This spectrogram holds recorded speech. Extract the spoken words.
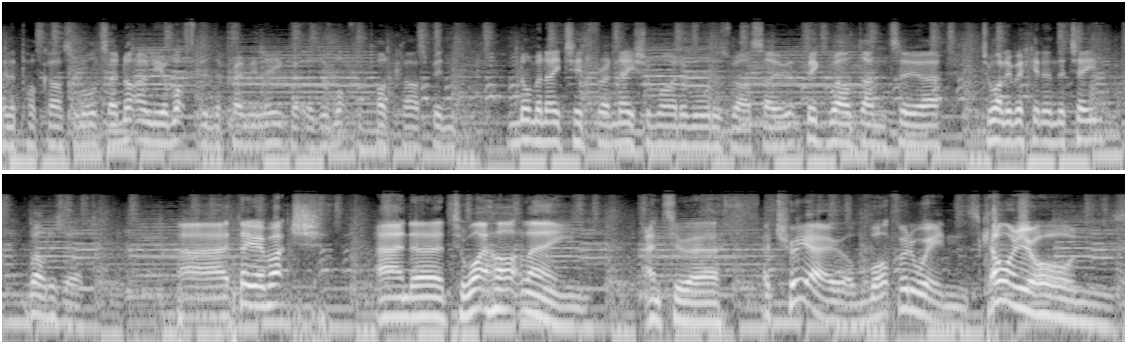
in the podcast award. So not only are Watford in the Premier League, but there's a Watford podcast been nominated for a nationwide award as well. So a big well done to uh, to Ollie Wicken and the team. Well deserved. Uh, thank you very much, and uh, to White Hart Lane, and to uh, a trio of Watford wins. Come on, horns!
